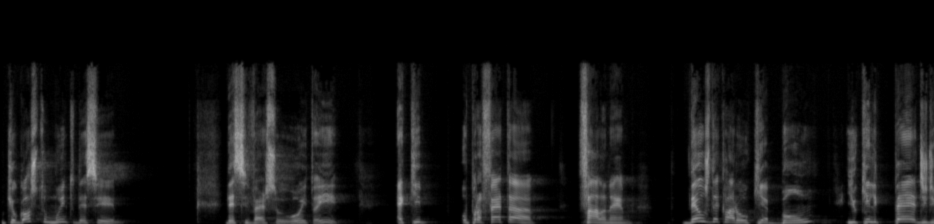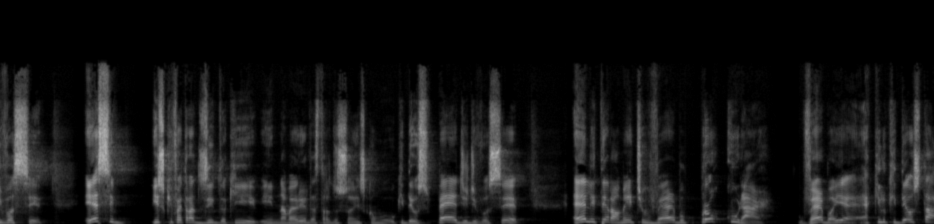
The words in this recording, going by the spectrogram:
O que eu gosto muito desse desse verso 8 aí é que o profeta fala, né? Deus declarou o que é bom e o que ele pede de você. Esse isso que foi traduzido aqui e na maioria das traduções como o que Deus pede de você, é literalmente o verbo procurar. O verbo aí é, é aquilo que Deus está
